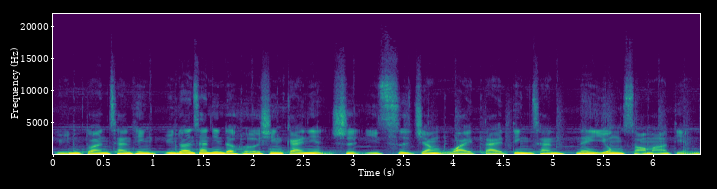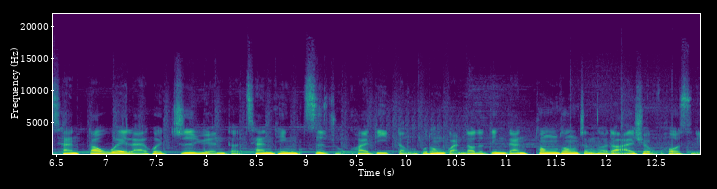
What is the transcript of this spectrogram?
云端餐厅。云端餐厅的核心概念是一次将外带订餐、内用扫码点餐，到未来会支援的餐厅自主快递等不同管道的订单，通通整合到 iChef POS 里，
